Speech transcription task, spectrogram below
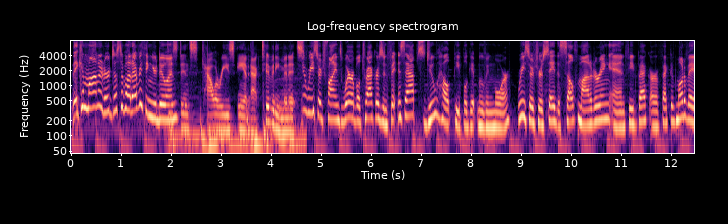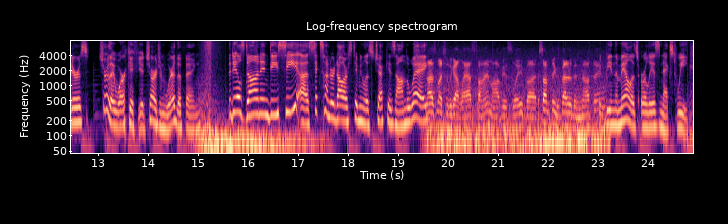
They can monitor just about everything you're doing. Distance, calories, and activity minutes. New research finds wearable trackers and fitness apps do help people get moving more. Researchers say the self monitoring and feedback are effective motivators. Sure, they work if you charge and wear the thing. The deal's done in DC. A $600 stimulus check is on the way. Not as much as we got last time, obviously, but something's better than nothing. Could be in the mail as early as next week.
